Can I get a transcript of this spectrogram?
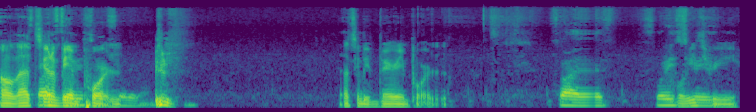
Oh, that's going to be important. That's going to be very important. 5, 43. 43.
